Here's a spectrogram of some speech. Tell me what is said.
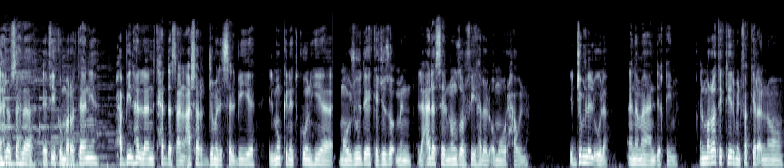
أهلا وسهلا فيكم مرة تانية. حابين هلأ نتحدث عن العشر جمل السلبية اللي ممكن تكون هي موجودة كجزء من العدسة اللي ننظر فيها للأمور حولنا. الجملة الأولى أنا ما عندي قيمة. المرات كتير بنفكر أنه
